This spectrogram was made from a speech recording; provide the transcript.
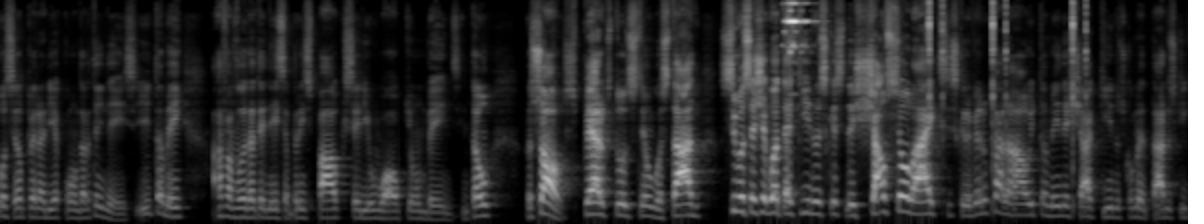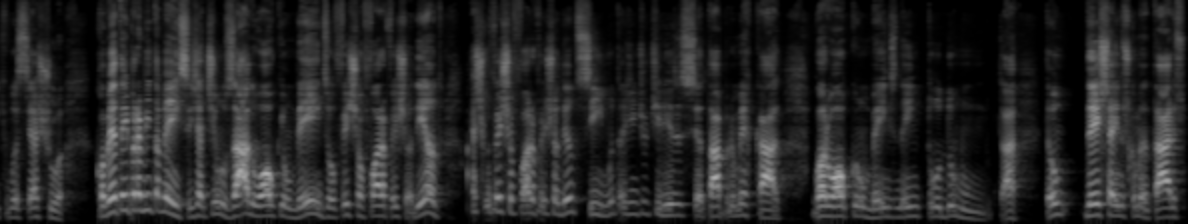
você operaria contra a tendência. E também a favor da tendência principal, que seria o walk on bands. Então, Pessoal, espero que todos tenham gostado. Se você chegou até aqui, não esqueça de deixar o seu like, se inscrever no canal e também deixar aqui nos comentários o que, que você achou. Comenta aí pra mim também, você já tinha usado o Walking Bands ou fechou fora, fechou dentro? Acho que o fechou fora, fechou dentro sim, muita gente utiliza esse setup no mercado. Agora o Walking Bands nem todo mundo, tá? Então deixa aí nos comentários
